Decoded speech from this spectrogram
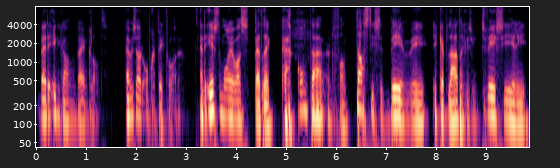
bij de ingang bij een klant. En we zouden opgepikt worden. En de eerste mooie was, Patrick, er komt daar een fantastische BMW. Ik heb later gezien twee serie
